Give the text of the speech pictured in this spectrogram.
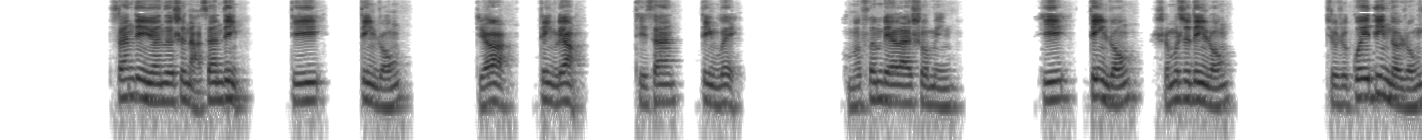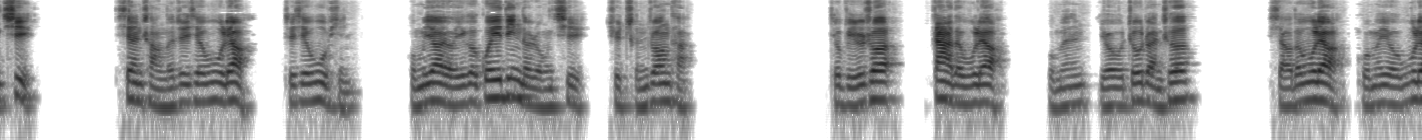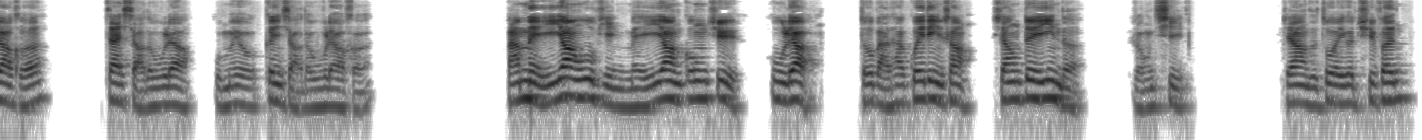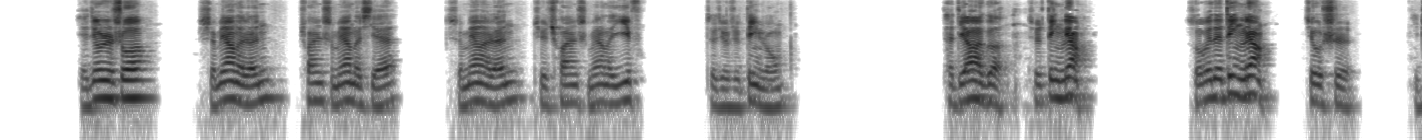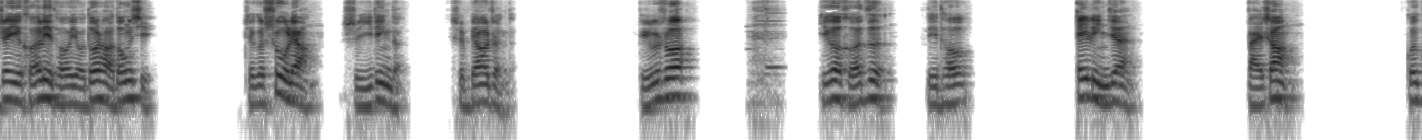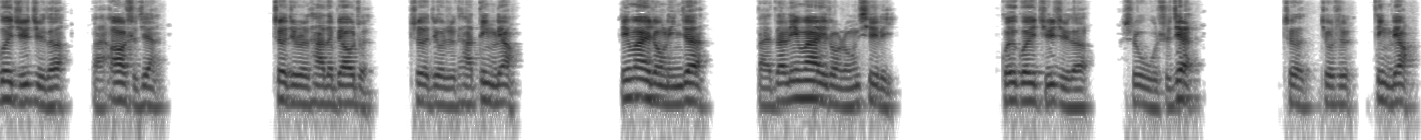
三定原则是哪三定？第一，定容；第二，定量；第三，定位。我们分别来说明：一、定容。什么是定容？就是规定的容器，现场的这些物料、这些物品，我们要有一个规定的容器。去盛装它，就比如说大的物料，我们有周转车；小的物料，我们有物料盒；再小的物料，我们有更小的物料盒。把每一样物品、每一样工具、物料都把它规定上相对应的容器，这样子做一个区分。也就是说，什么样的人穿什么样的鞋，什么样的人去穿什么样的衣服。这就是定容。它第二个是定量。所谓的定量，就是你这一盒里头有多少东西，这个数量是一定的，是标准的。比如说，一个盒子里头 A 零件摆上规规矩矩的摆二十件，这就是它的标准，这就是它定量。另外一种零件。摆在另外一种容器里，规规矩矩的是五十件，这就是定量。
